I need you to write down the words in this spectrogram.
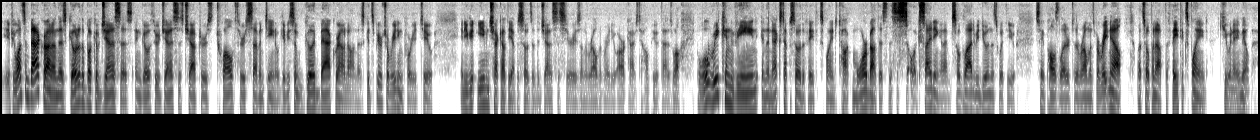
if you want some background on this, go to the book of Genesis and go through Genesis chapters 12 through 17. It'll give you some good background on this, good spiritual reading for you, too. And you can even check out the episodes of the Genesis series on the Relevant Radio archives to help you with that as well. But we'll reconvene in the next episode of The Faith Explained to talk more about this. This is so exciting, and I'm so glad to be doing this with you. St. Paul's letter to the Romans. But right now, let's open up the Faith Explained Q&A mailbag.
